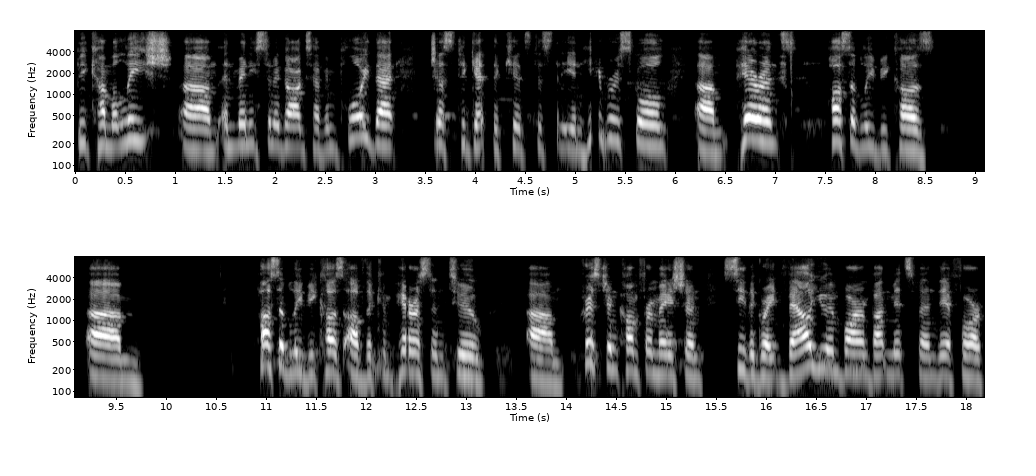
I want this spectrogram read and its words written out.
become a leash, um, and many synagogues have employed that just to get the kids to stay in Hebrew school. Um, parents, possibly because, um, possibly because of the comparison to um, Christian confirmation see the great value in bar and bat mitzvah and therefore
